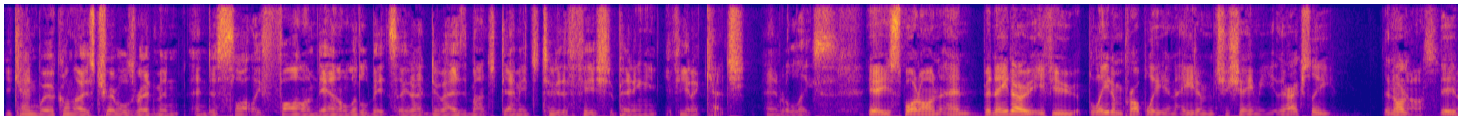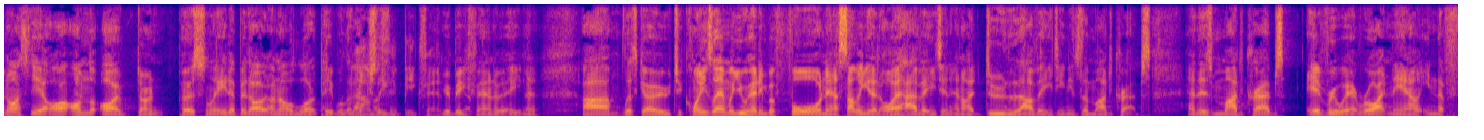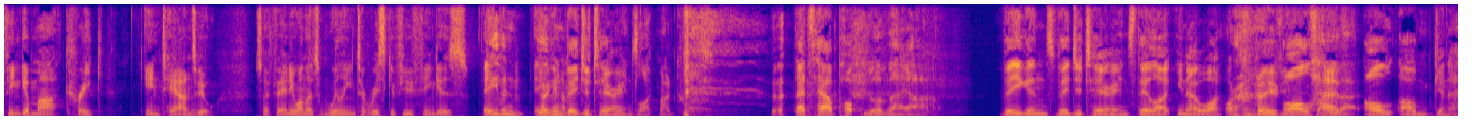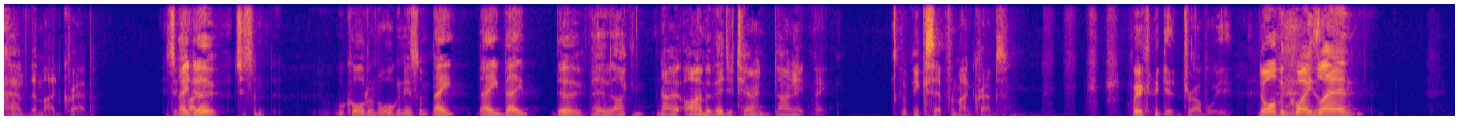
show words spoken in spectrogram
you can work on those trebles, Redmond, and just slightly file them down a little bit so you don't do as much damage to the fish, depending if you're going to catch and release. Yeah, you're spot on. And bonito, if you bleed them properly and eat them sashimi, they're actually they're not nice. they're nice. Yeah, I, I'm the, I don't personally eat it, but I, I know a lot of people that No, I'm actually a big fan. You're a big Yep. fan of eating it. Um, let's go to Queensland, where you were heading before. Now, something that I have eaten and I do love eating is the mud crabs. And there's mud crabs everywhere right now in the Finger Mark Creek in Townsville. So for anyone that's willing to risk a few fingers, Even even vegetarians like mud crabs. That's how popular they are. Vegans, vegetarians, they're like, you know what? I don't know if you I'll can say have. that. I'll. I'm gonna have the mud crab. Is it they do. It's just an, we'll call it an organism. They they they do. They're like, no, I'm a vegetarian. Don't eat meat, except for mud crabs. We're going to get in trouble here. Northern Queensland,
